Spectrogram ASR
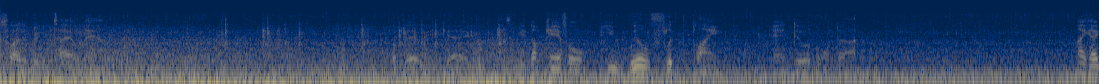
slowly bring the tail down. Oh, there we go. So if you're not careful, you will flip the plane dart. Okay.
